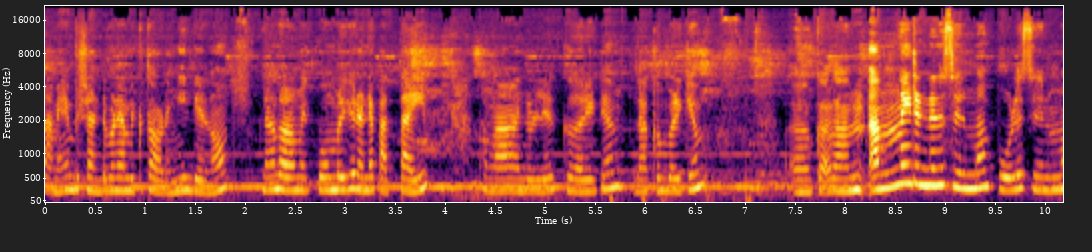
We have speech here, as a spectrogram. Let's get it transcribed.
സമയം. പക്ഷെ രണ്ട് മണിയാകുമ്പോഴേക്ക് തുടങ്ങിയിട്ടായിരുന്നു ഞങ്ങൾ തുടങ്ങി പോകുമ്പോഴേക്കും രണ്ട് പത്തായി. അതിന്റെ ഉള്ളിൽ കയറിയിട്ട് ഇതാക്കുമ്പോഴേക്കും നന്നായിട്ടുണ്ടായിരുന്ന സിനിമ പൊളി സിനിമ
